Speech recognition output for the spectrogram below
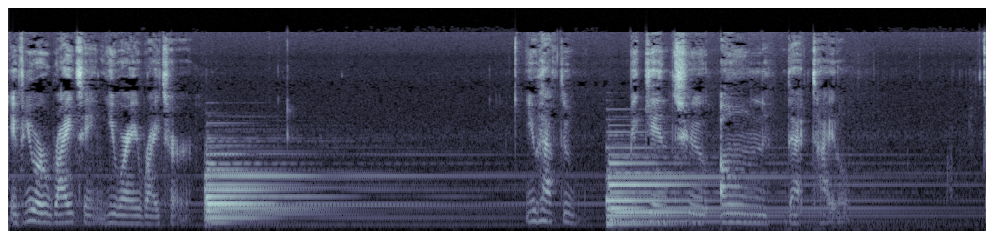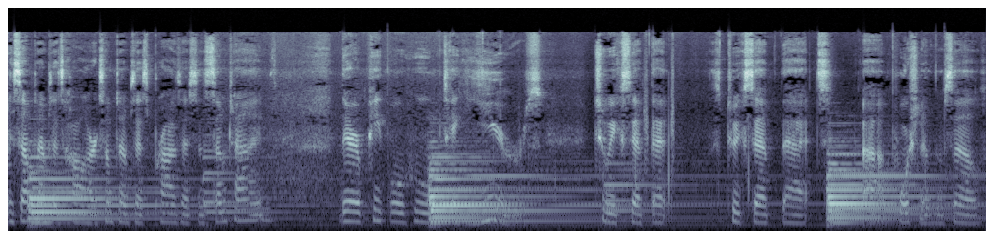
If you are writing, you are a writer. You have to begin to own that title. And sometimes it's hard, sometimes that's process, and sometimes there are people who take years to accept that to accept that uh, portion of themselves.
